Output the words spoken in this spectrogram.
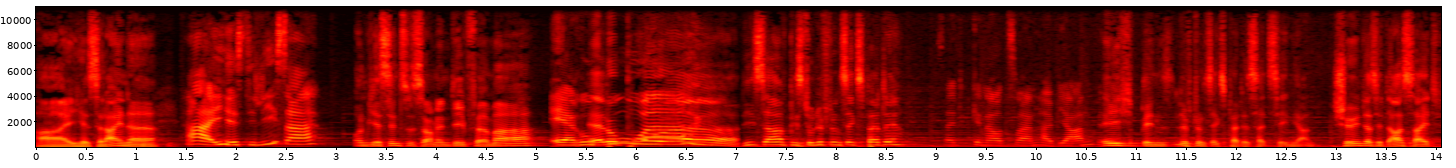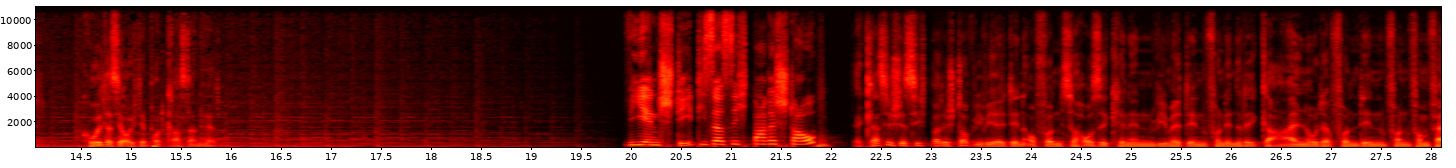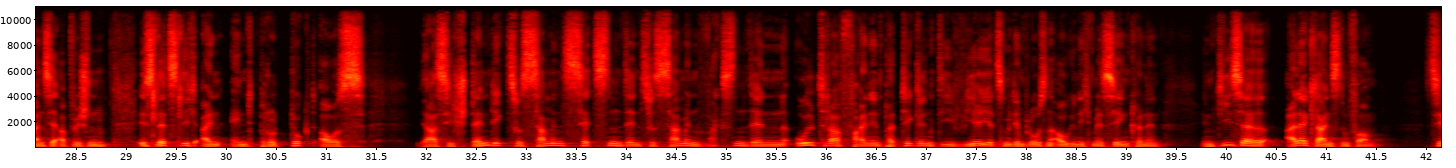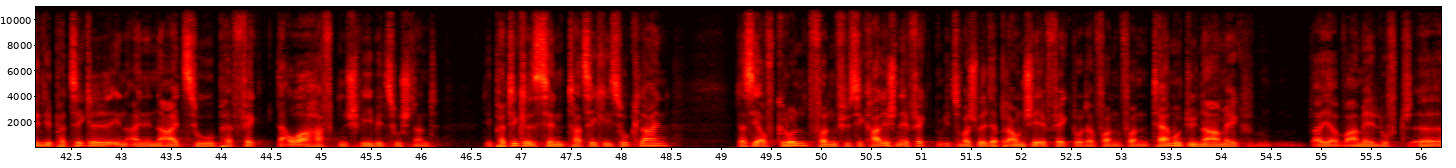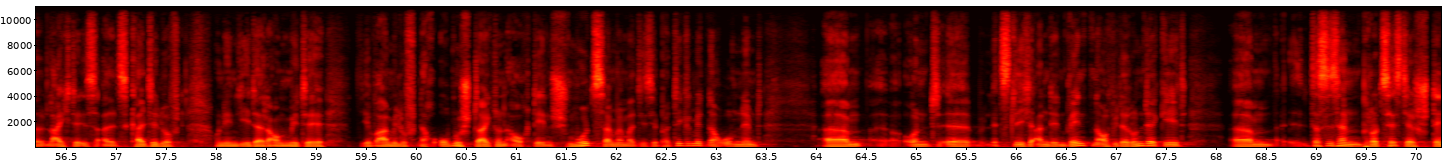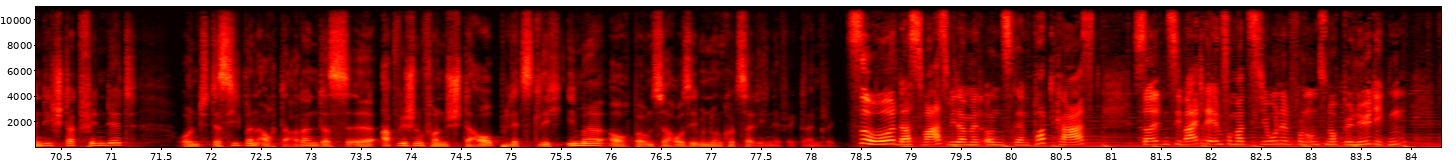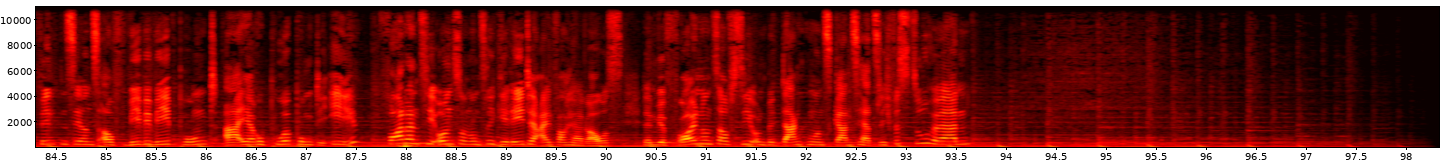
Hi, hier ist Rainer. Hi, hier ist die Lisa. Und wir sind zusammen die Firma Aeropur. Aeropur. Lisa, bist du Lüftungsexperte? Seit genau zweieinhalb Jahren. Ich bin Lüftungsexperte seit zehn Jahren. Schön, dass ihr da seid. Cool, dass ihr euch den Podcast anhört. Wie entsteht dieser sichtbare Staub? Der klassische sichtbare Staub, wie wir den auch von zu Hause kennen, wie wir den von den Regalen oder von den, von, vom Fernseher abwischen, ist letztlich ein Endprodukt aus ja, sich ständig zusammensetzenden, zusammenwachsenden, ultrafeinen Partikeln, die wir jetzt mit dem bloßen Auge nicht mehr sehen können. In dieser allerkleinsten Form sind die Partikel in einem nahezu perfekt dauerhaften Schwebezustand. Die Partikel sind tatsächlich so klein, dass sie aufgrund von physikalischen Effekten, wie zum Beispiel der Brownsche Effekt oder von, von Thermodynamik, da ja warme Luft äh, leichter ist als kalte Luft und in jeder Raummitte die warme Luft nach oben steigt und auch den Schmutz, sagen wir mal, diese Partikel mit nach oben nimmt ähm, und äh, letztlich an den Wänden auch wieder runtergeht. Ähm, das ist ein Prozess, der ständig stattfindet und das sieht man auch daran, dass äh, Abwischen von Staub letztlich immer auch bei uns zu Hause immer nur einen kurzzeitigen Effekt einbringt. So, das war's wieder mit unserem Podcast. Sollten Sie weitere Informationen von uns noch benötigen, finden Sie uns auf www.aeropur.de. Fordern Sie uns und unsere Geräte einfach heraus, denn wir freuen uns auf Sie und bedanken uns ganz herzlich fürs Zuhören.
